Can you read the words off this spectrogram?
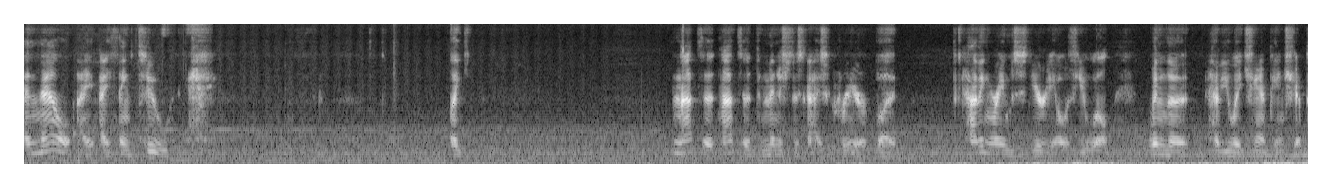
And now I, I think too, like, not to not to diminish this guy's career, but having Rey Mysterio, if you will, win the heavyweight championship,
